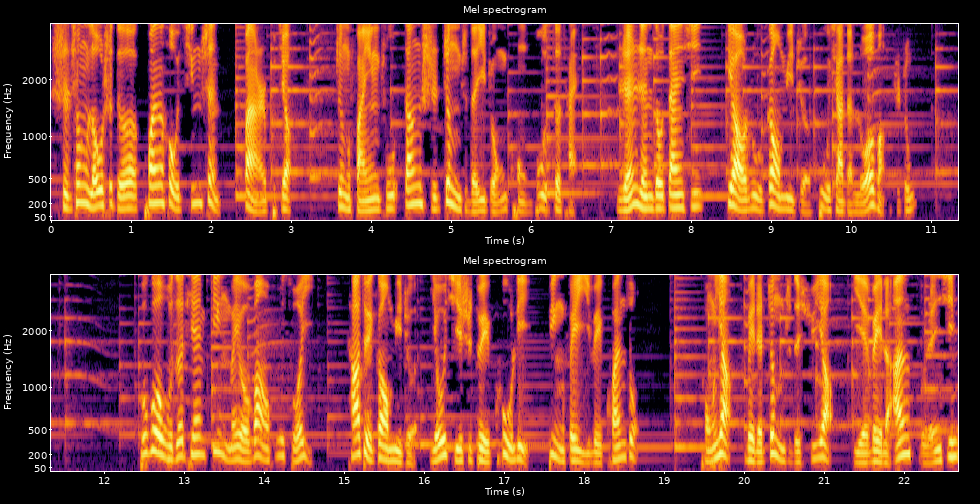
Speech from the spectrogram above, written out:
史称娄师德宽厚轻慎，犯而不教，正反映出当时政治的一种恐怖色彩。人人都担心掉入告密者布下的罗网之中。不过，武则天并没有忘乎所以，他对告密者，尤其是对酷吏，并非一味宽纵。同样，为了政治的需要，也为了安抚人心，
